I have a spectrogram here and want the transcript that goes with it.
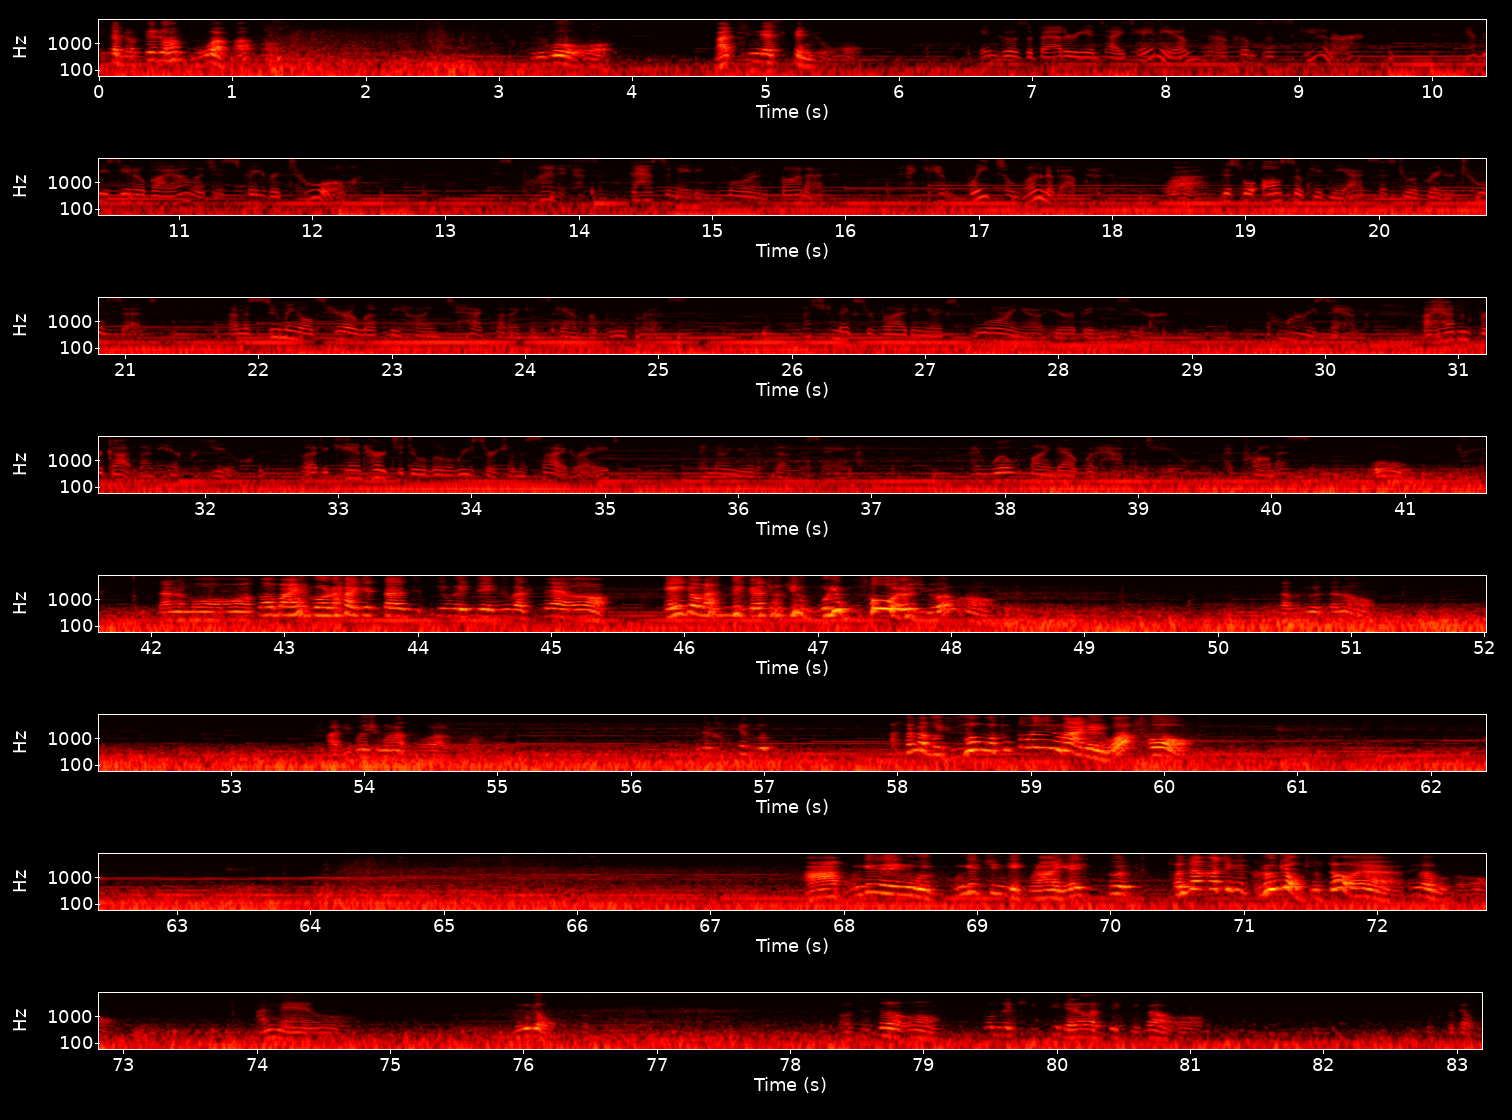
일단 몇 개 좀 한번 보고 갈까? 어. 그리고 어. 마침내 스캔 중 어. In goes the battery and titanium. Out comes the scanner. Every xenobiologist's favorite tool. This planet has some fascinating flora and fauna, and I can't wait to learn about them. 와 This will also give me access to a greater tool set. I'm assuming Altera left behind tech that I can scan for blueprints. That should make surviving and exploring out here a bit easier. Don't worry, Sam. I haven't forgotten I'm here for you. But it can't hurt to do a little research on the side, right? I know you would have done the same. I will find out what happened to you. I promise. 오. 나는 뭐 어, 서바이벌 하겠다는 느낌으로 이때 있는 것 같은데 어. 개인적으로 말씀드리니까 저 지금 머리 무서워요 지금 어. 나 그리고 일단은 어. 아 리버싱을 하나 더 하고 근데 갑자기 그 아, 설마 그 유성우가 또 떨어지는 거 아니야 이거? 어. 아 번개 내리는 거 번개 치는 게 있구나. 얘그 전작 같은 게 그런 게 없었죠? 예 생각해보니까. 어. 맞네 어. 그런 게 없었어. 어쨌든 어 좀 더 깊이 내려갈 수 있으니까 어. 좀 보자고.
